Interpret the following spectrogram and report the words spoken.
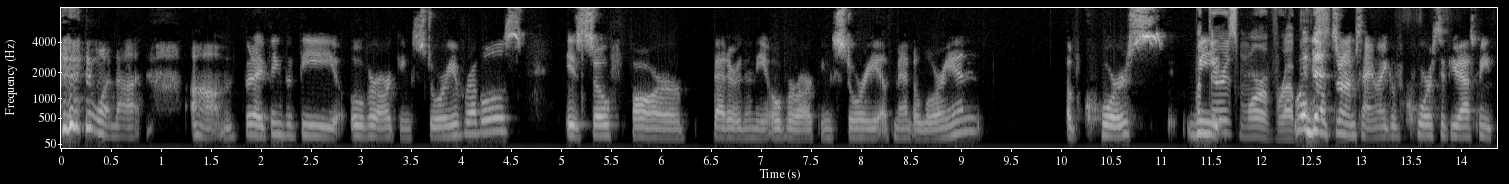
whatnot. Um, but I think that the overarching story of Rebels is so far better than the overarching story of Mandalorian. Of course, we, but there is more of Rebels. Well, that's what I'm saying. Like, of course, if you ask me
